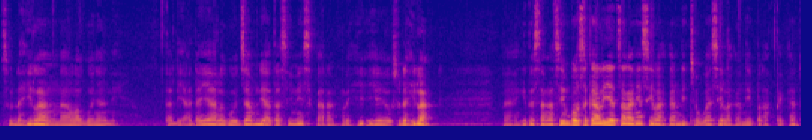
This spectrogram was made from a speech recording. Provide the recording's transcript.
Sudah hilang nah logonya nih. Tadi ada ya logo jam di atas ini sekarang ya, sudah hilang. Nah, gitu sangat simpel sekali ya caranya. Silahkan dicoba, silahkan dipraktekkan.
